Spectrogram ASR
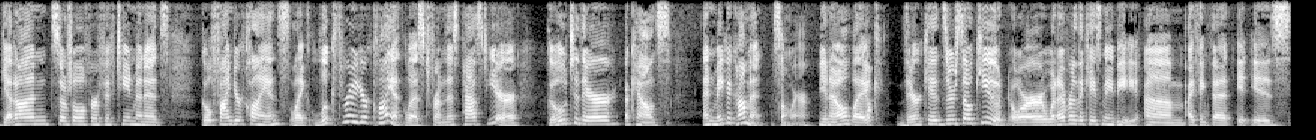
get on social for 15 minutes go find your clients like look through your client list from this past year go to their accounts and make a comment somewhere, you know, like yep. their kids are so cute or whatever the case may be. Um, I think that it is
